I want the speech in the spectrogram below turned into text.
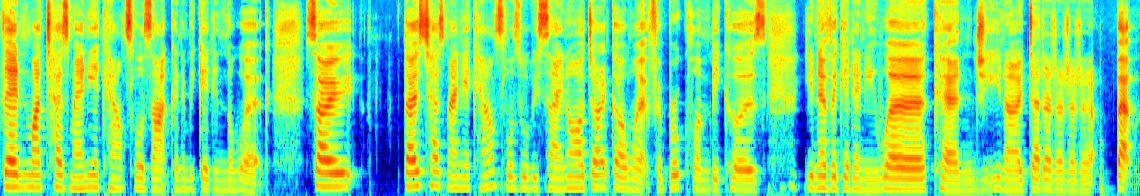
then my Tasmania counsellors aren't going to be getting the work. So those Tasmania councillors will be saying, "Oh, don't go and work for Brooklyn because you never get any work," and you know, da da da da da. But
